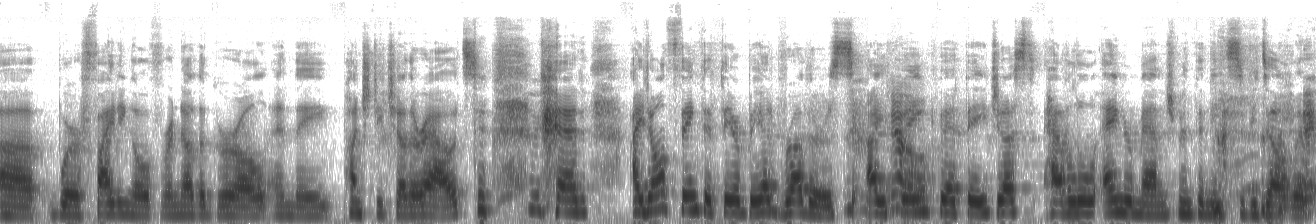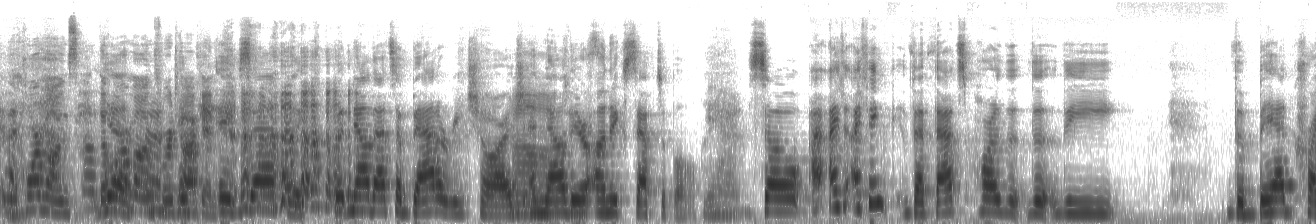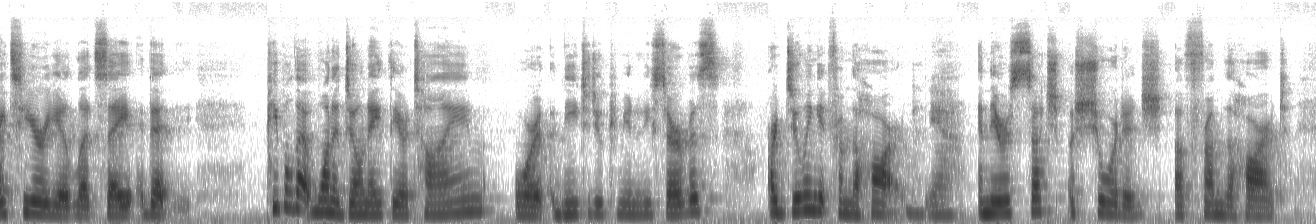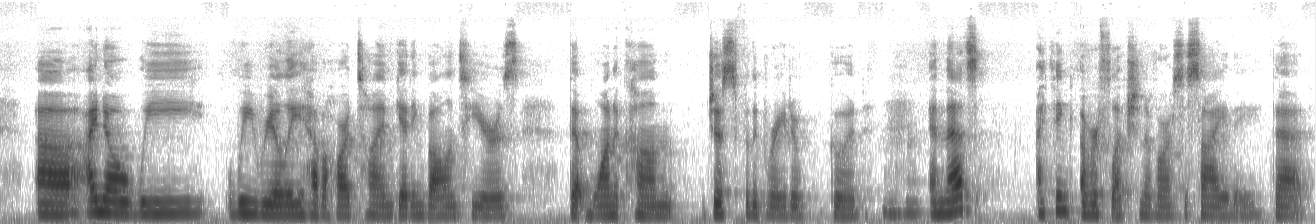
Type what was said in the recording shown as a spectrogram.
uh, were fighting over another girl and they punched each other out. and I don't think that they're bad brothers. I No. think that they just have a little anger management that needs to be dealt with. The, the hormones, the Yeah. hormones we're talking. Exactly. but now that's a battery charge, and now they're unacceptable. Yeah. So I, I I think that that's part of the, the, the the bad criteria, let's say, that people that want to donate their time or need to do community service are doing it from the heart. Yeah. And there is such a shortage of from the heart. Uh, I know we we really have a hard time getting volunteers that want to come just for the greater good. And that's, I think, a reflection of our society that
